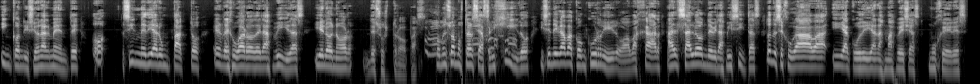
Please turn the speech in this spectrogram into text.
incondicionalmente o sin mediar un pacto en resguardo de las vidas y el honor de sus tropas. Comenzó a mostrarse afligido y se negaba a concurrir o a bajar al salón de las visitas donde se jugaba y acudían las más bellas mujeres,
